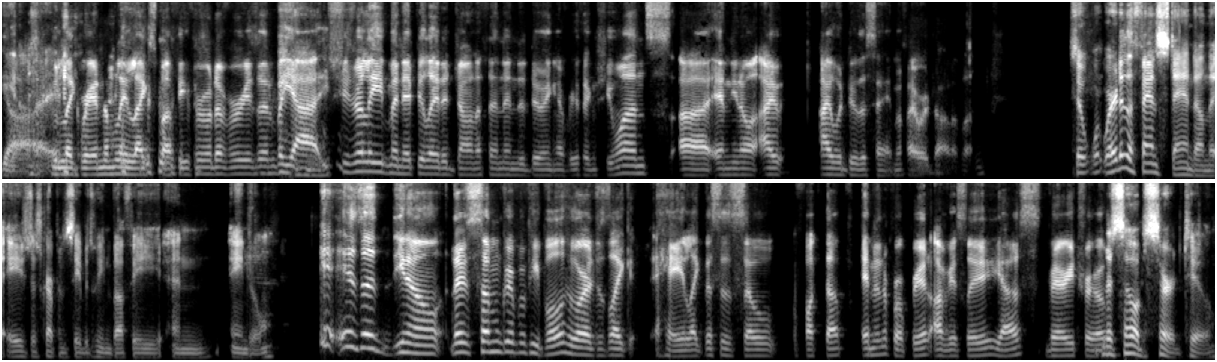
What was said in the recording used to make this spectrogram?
Yeah, guy who like randomly likes Buffy for whatever reason. But yeah, she's really manipulated Jonathan into doing everything she wants. Uh, and you know, I I would do the same if I were Jonathan. So where do the fans stand on the age discrepancy between Buffy and Angel? It is a you know, there's some group of people who are just like, hey, like this is so fucked up and inappropriate. Obviously, yes, very true. But it's so absurd too.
